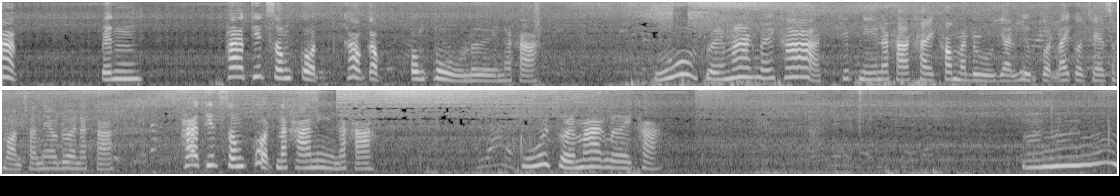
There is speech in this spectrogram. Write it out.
าก เป็นพระอาทิตย์ทรงกลดเข้ากับองค์ปู่เลยนะคะ อู้สวยมากเลยค่ะ คลิปนี้นะคะ ใครเข้ามาดูอย่าลืมกดไลค์กดแชร์สมอนชาแนลด้วยนะคะพระอาทิตย์ทรงกลดนะคะนี่นะคะอู้สวยมากเลยค่ะ อืม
